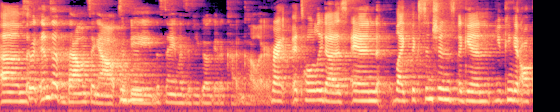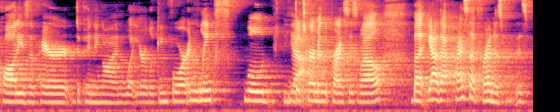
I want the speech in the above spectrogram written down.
Um, So it ends up balancing out to Mhm. be the same as if you go get a cut and color. Right, it totally does. And like the extensions, again, you can get all qualities of hair depending on what you're looking for, and links will Yeah. determine the price as well. But yeah, that price up front is is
